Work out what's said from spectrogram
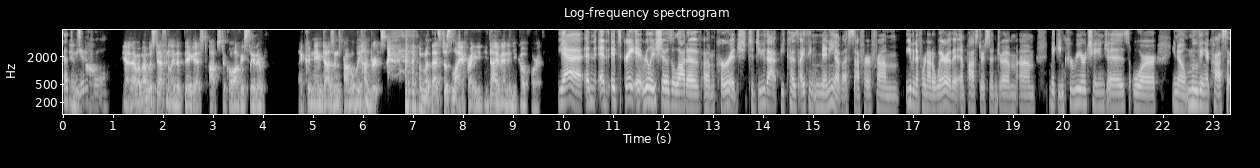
That's and beautiful. So, yeah, that, that was definitely the biggest obstacle. Obviously, there I could name dozens, probably hundreds, but that's just life, right? You, you, dive in and you go for it. Yeah, and, and it's great. It really shows a lot of um, courage to do that because I think many of us suffer from, even if we're not aware of it, imposter syndrome, um, making career changes, or you know, moving across the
